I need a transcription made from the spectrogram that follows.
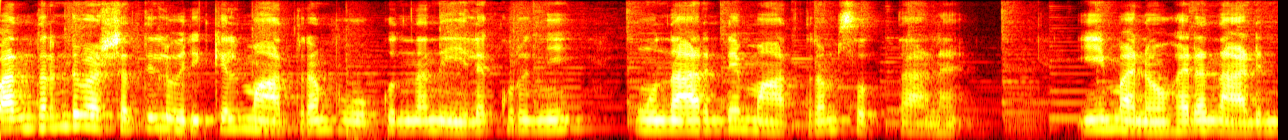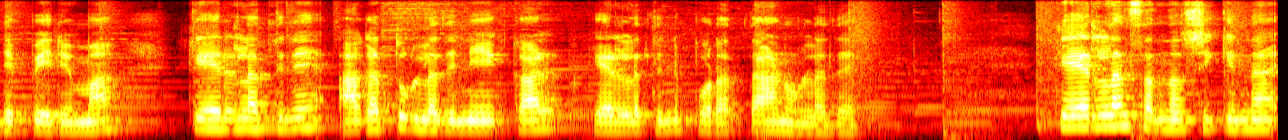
പന്ത്രണ്ട് വർഷത്തിൽ ഒരിക്കൽ മാത്രം പൂക്കുന്ന നീലക്കുറിഞ്ഞി മൂന്നാറിന്റെ മാത്രം സ്വത്താണ്. ഈ മനോഹര നാടിന്റെ പെരുമ കേരളത്തിന് അകത്തുള്ളതിനേക്കാൾ കേരളത്തിന് പുറത്താണുള്ളത്. കേരളം സന്ദർശിക്കുന്ന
